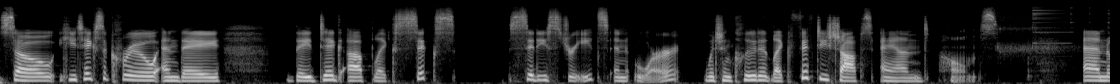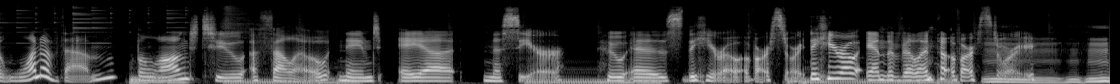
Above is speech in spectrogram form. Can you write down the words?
So he takes a crew and they they dig up like six city streets in Ur, which included like 50 shops and homes. And one of them belonged to a fellow named Aya Nasir, who is the hero of our story, the hero and the villain of our story. hmm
